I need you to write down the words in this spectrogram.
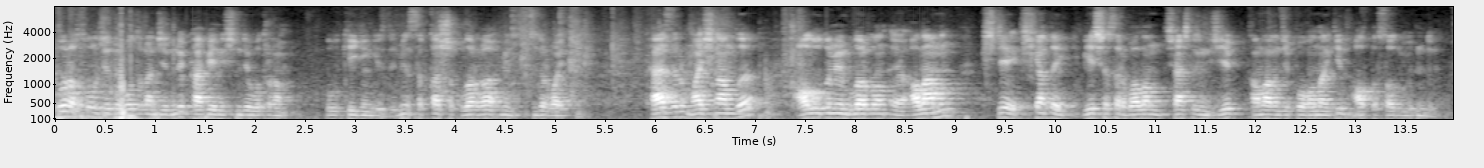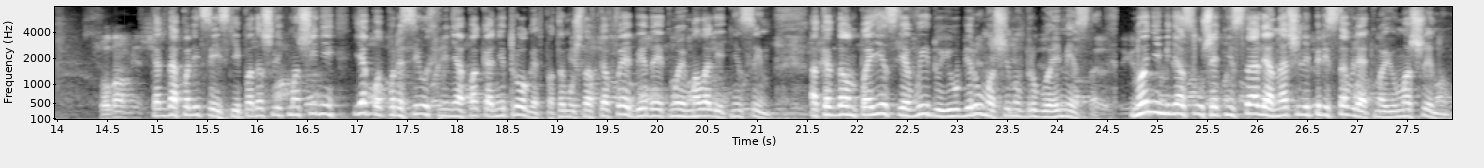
тура сол жерде отырған жерімде кафенің ішінде отырғам бұл келген кезде мен сыртқа шығып бұларға мен түсіндіріп айттым қазір машинамды алуды мен бұлардан ә, аламын кіште кішкентай бес жасар баламның шашлығын жеп тамағын жеп болғаннан кейін алып тастауды өтіндім содан мен Когда полицейские подошли к машине, я попросил их меня пока не трогать, потому что в кафе обедает мой малолетний сын. А когда он поест, я выйду и уберу машину в другое место. Но они меня слушать не стали, а начали переставлять мою машину.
